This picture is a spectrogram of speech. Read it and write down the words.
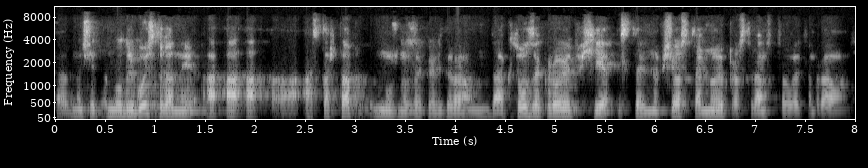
Значит, но с другой стороны, а, а, а, а стартап нужно закрыть раунд. Да? Кто закроет все остальное, все остальное пространство в этом раунде?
